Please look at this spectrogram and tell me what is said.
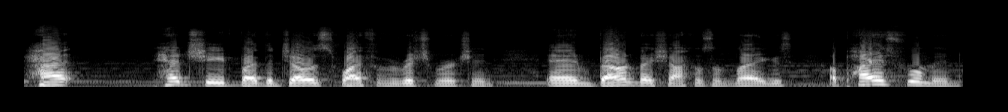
had head shaved by the jealous wife of a rich merchant, and bound by shackles and legs, a pious woman,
